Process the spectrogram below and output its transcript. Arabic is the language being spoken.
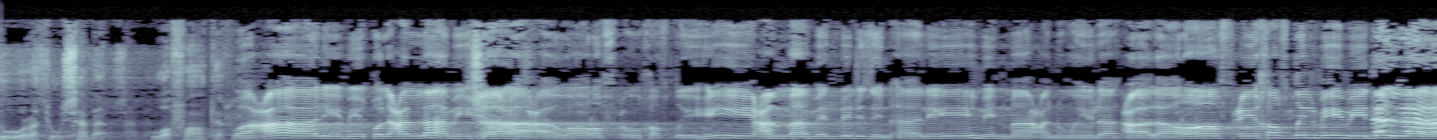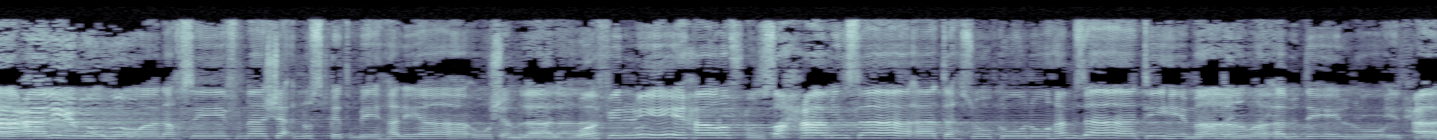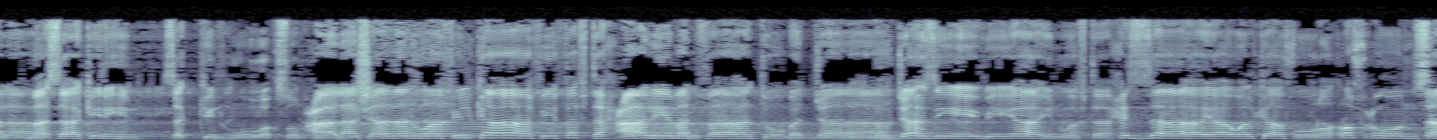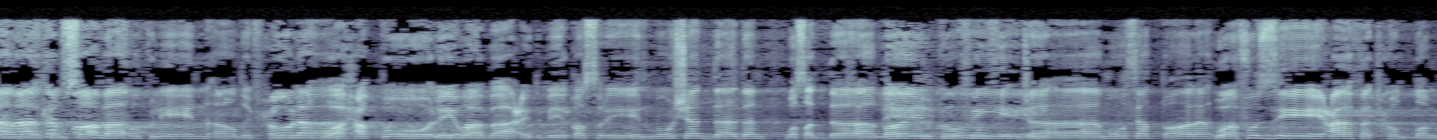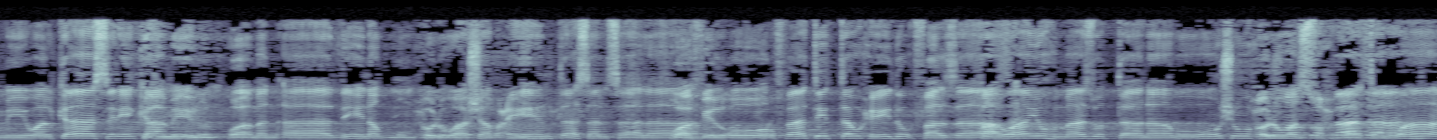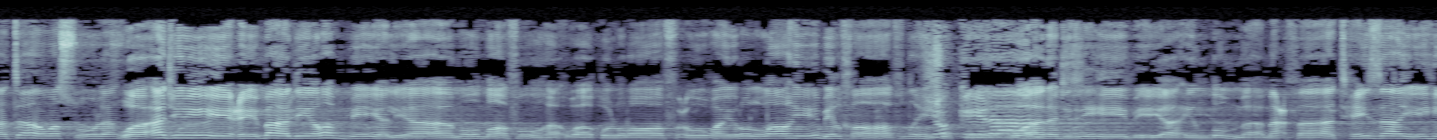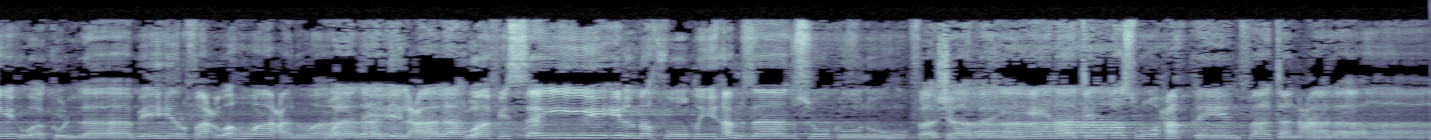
سورة سبأ وفاطر. وعالم قل علام شاع ورفع خفضه عم من رجز أليم ما عنولا على رفع خفض الميم دل عليمه ونخسف نشأ نسقط بها الياء شملالا وفي الريح رفع صح من ساءته سكون همزاته ماض وأبدله إذ حالا مساكنهم سكنه واقصر على شذا وفي الكاف فافتح عالما فتبجلا. نجازي بياء وافتح الزايا والكافور رفع سما كم صاب أكل أضف حولا. وحق لي وباعد بقصر مشددا. وصدق للكوفي جاء مثقلا. وفزع فتح الضم والكسر كامل. ومن آذي نظم حلو شرع تسلسلا. وفي الغرفة التوحيد فازا. ويهمز التناموش حلوا صحبة وتوصلا. وأجري عبادي ربي اليا مضافوها وقل رافع غير الله بالخفض شكلا. ونجزي بياء ضم مع فتح زايه وكل به ارفع وهو عن ولد العلا وفي السيء المخفوض همزا سكونه فشا بينات قصر حق فتنعلا.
